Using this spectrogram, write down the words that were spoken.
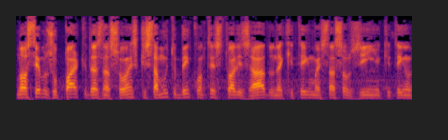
Nós temos o Parque das Nações, que está muito bem contextualizado, né, que tem uma estaçãozinha, que tem um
